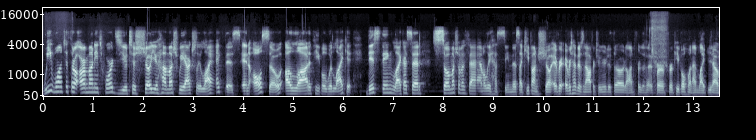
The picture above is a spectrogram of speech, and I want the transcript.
We want to throw our money towards you to show you how much we actually like this. And also, a lot of people would like it. This thing, like I said, so much of my family has seen this. I keep on show every every time there's an opportunity to throw it on for the for, for people when I'm like, you know,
